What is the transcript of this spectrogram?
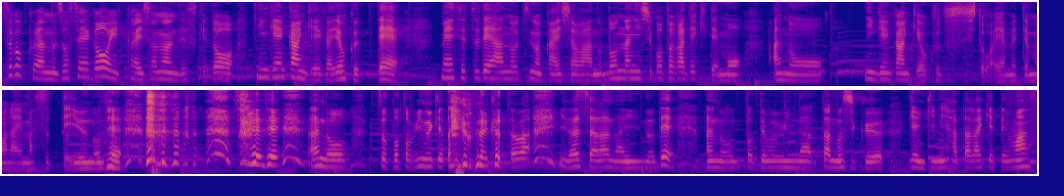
すごくあの女性が多い会社なんですけど人間関係がよくって面接であのうちの会社はあのどんなに仕事ができてもあの人間関係を崩す人はやめてもらいますっていうので それであのちょっと飛び抜けたような方はいらっしゃらないのであのとてもみんな楽しく元気に働けてます。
